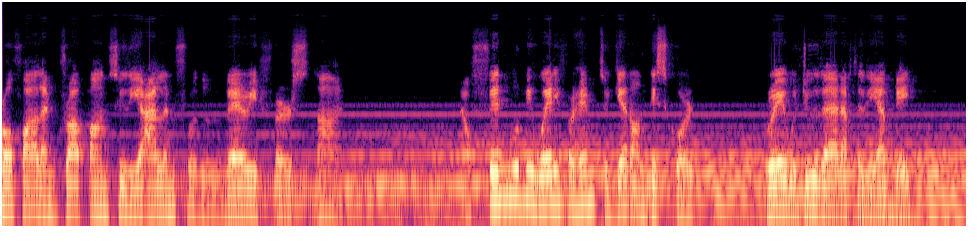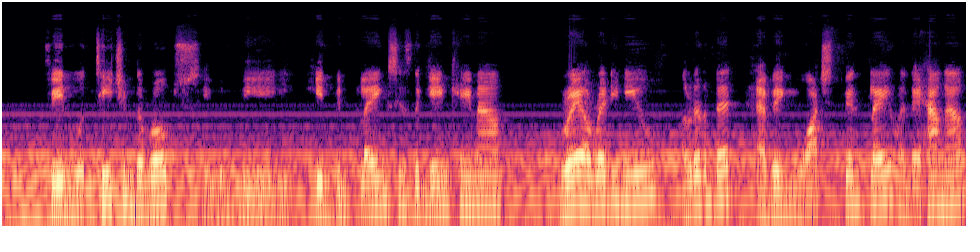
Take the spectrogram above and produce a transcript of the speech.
profile and drop onto the island for the very first time. Now, Finn would be waiting for him to get on Discord Gray would do that after the update. Finn would teach him the ropes. He would be he'd been playing since the game came out. Gray already knew a little bit, having watched Finn play when they hung out.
